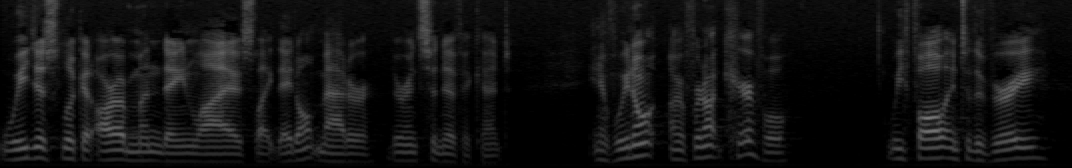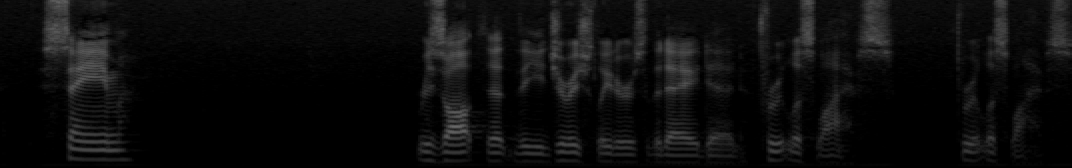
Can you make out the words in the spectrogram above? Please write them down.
we just look at our mundane lives like they don't matter, they're insignificant. And if we don't, if we're not careful, we fall into the very same result that the Jewish leaders of the day did fruitless lives. Fruitless lives.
